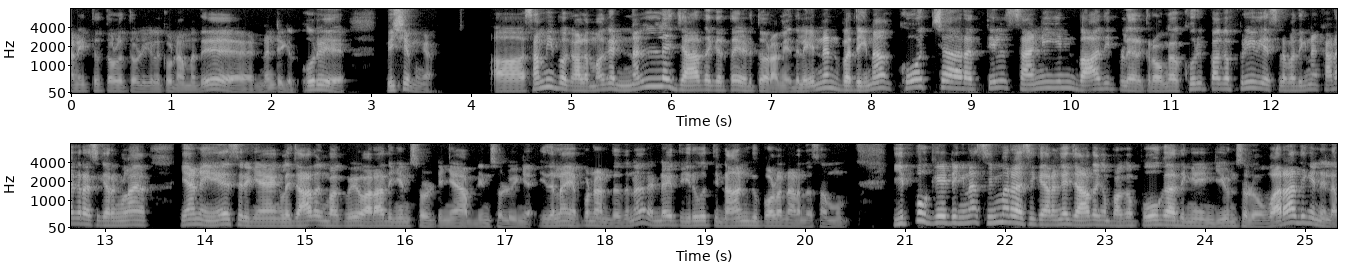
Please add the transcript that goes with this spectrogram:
அனைத்து தோழர் தோழிகளுக்கும் நமது நன்றிகள். ஒரு விஷயம்ங்க. சமீப காலமாக நல்ல ஜாதகத்தை எடுத்து வராங்க. இதில் என்னன்னு பார்த்தீங்கன்னா, கோச்சாரத்தில் சனியின் பாதிப்பில் இருக்கிறவங்க, குறிப்பாக ப்ரீவியஸில் பார்த்தீங்கன்னா, கடக ஏன்னா ஏசுறீங்க? எங்களை ஜாதகம் பார்க்கவே வராதீங்கன்னு சொல்லிட்டீங்க அப்படின்னு சொல்லுவீங்க. இதெல்லாம் எப்போ நடந்ததுன்னா, ரெண்டாயிரத்து இருபத்தி நான்கு போல் நடந்த சம்பவம். இப்போ கேட்டிங்கன்னா சிம்ம ராசிக்காரங்க ஜாதகம் பார்க்க போகாதீங்க எங்கேயும்னு சொல்லுவோம். வராதிங்கன்னு இல்லை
